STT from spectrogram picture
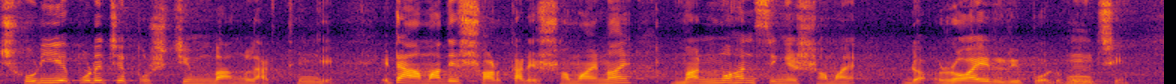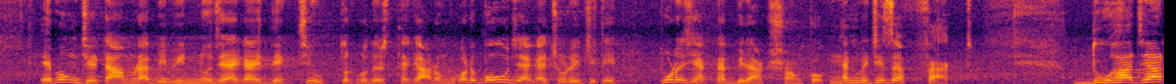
ছড়িয়ে পড়েছে পশ্চিম বাংলার থেকে। এটা আমাদের সরকারের সময় নয় মনমোহন সিং এর সময় রয়ের রিপোর্ট বলছি। এবং যেটা আমরা বিভিন্ন জায়গায় দেখছি উত্তরপ্রদেশ থেকে আরম্ভ করে বহু জায়গায় ছড়িয়ে ছিটিয়ে পড়েছে একটা বিরাট সংখ্যক। And which is a fact দু হাজার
